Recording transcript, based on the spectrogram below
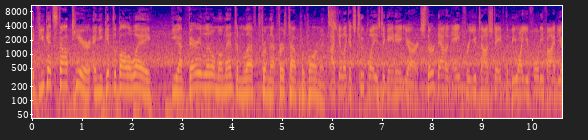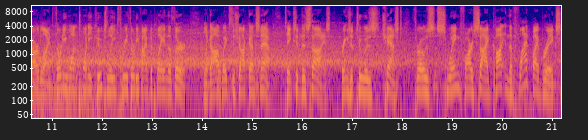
if you get stopped here and you give the ball away, you have very little momentum left from that first half performance. I feel like it's two plays to gain eight yards. Third down and eight for Utah State at the BYU 45 yard line. 31 20 Cougs lead, 3.35 to play in the third. Legal waits the shotgun snap, takes it to his thighs, brings it to his chest, throws swing far side, caught in the flat by Briggs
